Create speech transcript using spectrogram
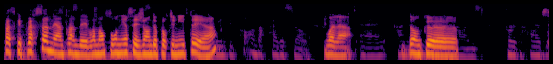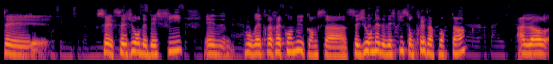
parce que personne n'est en train de vraiment fournir ces genres d'opportunités. Hein. Voilà. Donc, euh, ces jours de défis et pour être reconnus comme ça. Ces journées de défis sont très importantes. Alors,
